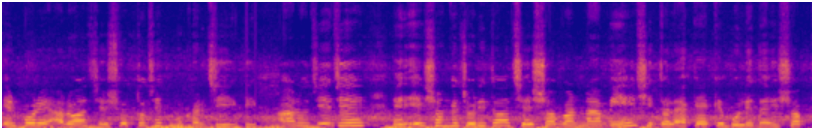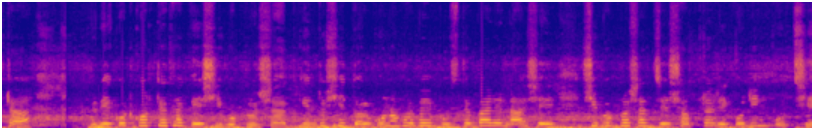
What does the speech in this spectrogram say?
এরপরে আরও আছে সত্যজিৎ মুখার্জি। আরও যে যে এর সঙ্গে জড়িত আছে, সবার নামই শীতল একে একে বলে দেয়। সবটা রেকর্ড করতে থাকে শিবপ্রসাদ। কিন্তু শীতল কোনোভাবেই বুঝতে পারে না সে শিবপ্রসাদ যে সবটা রেকর্ডিং করছে।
